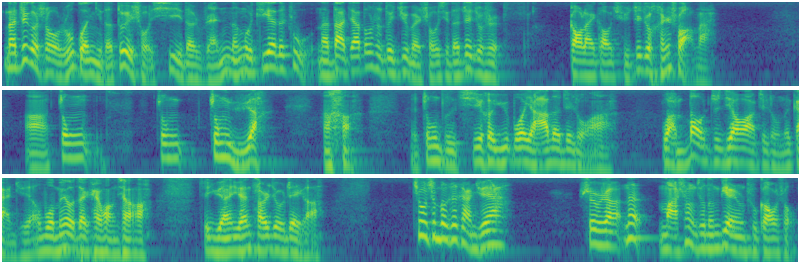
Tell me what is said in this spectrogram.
那这个时候，如果你的对手戏的人能够接得住，那大家都是对剧本熟悉的，这就是高来高去，这就很爽的啊！中钟钟于啊啊，钟子期和俞伯牙的这种啊管鲍之交啊，这种的感觉，我没有在开黄腔啊，这原原词儿就是这个啊，就这么个感觉啊，是不是啊？那马上就能辨认出高手，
